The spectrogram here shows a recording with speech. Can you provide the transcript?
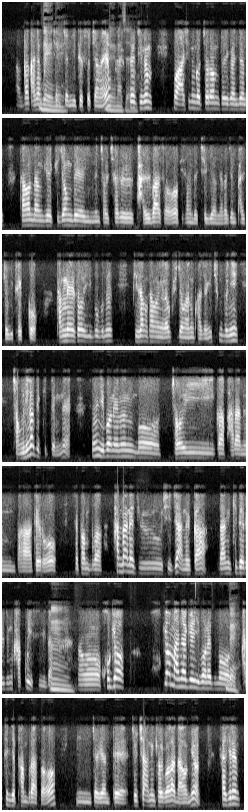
가장 큰 쟁점이 됐었잖아요. 네, 맞아요. 그래서 지금 뭐 아시는 것처럼 저희가 이제 당원 단계에 규정되어 있는 절차를 밟아서 비상대책위원회가 지금 발족이 됐고 당내에서 이 부분을 비상 상황이라고 규정하는 과정이 충분히 정리가 됐기 때문에 저는 이번에는 뭐 저희가 바라는 바대로 재판부가 판단해 주시지 않을까라는 기대를 좀 갖고 있습니다. 음. 어, 혹여 혹여 만약에 이번에도 뭐 네. 같은 재판부라서 음, 저희한테 좋지 않은 결과가 나오면 사실은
